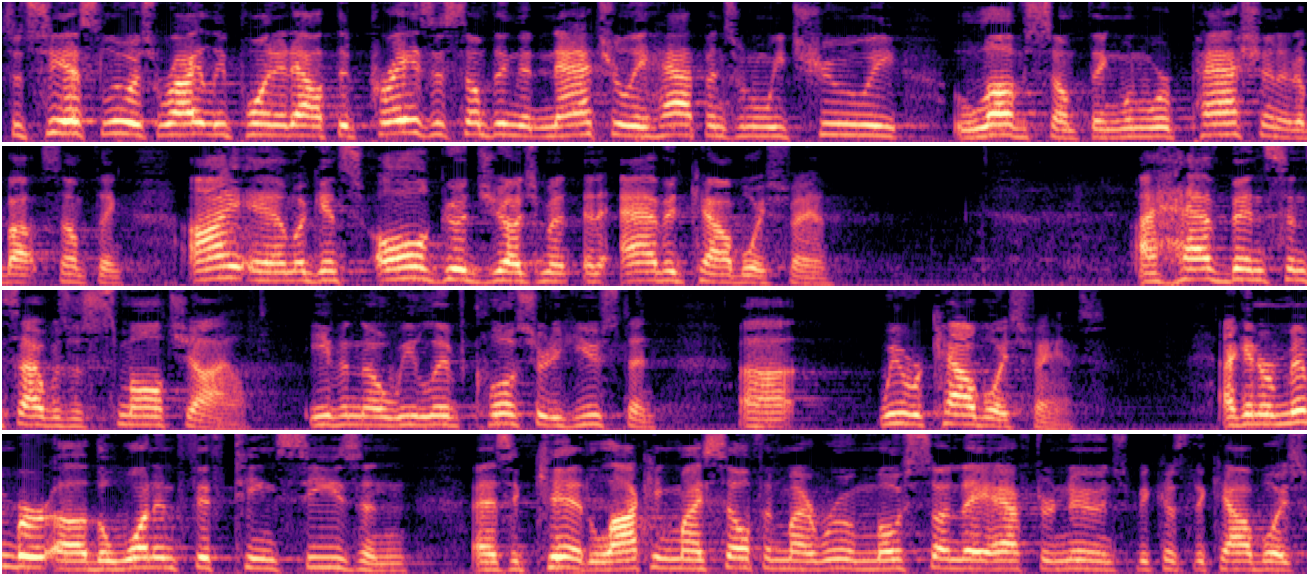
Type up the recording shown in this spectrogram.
So C.S. Lewis rightly pointed out that praise is something that naturally happens when we truly love something, when we're passionate about something. I am, against all good judgment, an avid Cowboys fan. I have been since I was a small child. Even though we lived closer to Houston, uh, we were Cowboys fans. I can remember uh, the 1 in 15 season as a kid, locking myself in my room most Sunday afternoons because the Cowboys,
